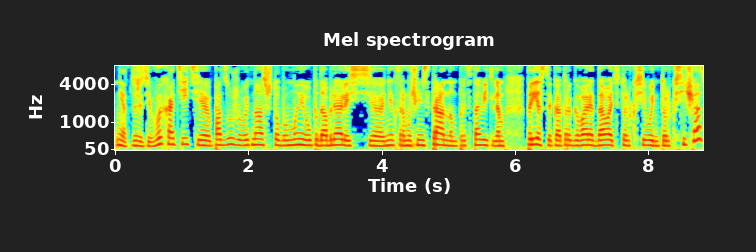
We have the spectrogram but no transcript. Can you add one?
Нет, подождите. Вы хотите подзуживать нас, чтобы мы уподоблялись э, некоторым очень странным представителям прессы, которые говорят, давайте только сегодня, только сейчас.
